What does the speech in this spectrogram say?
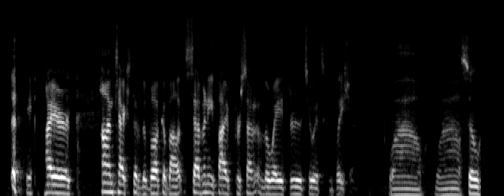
the entire context of the book about 75% of the way through to its completion. Wow. Wow. So,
